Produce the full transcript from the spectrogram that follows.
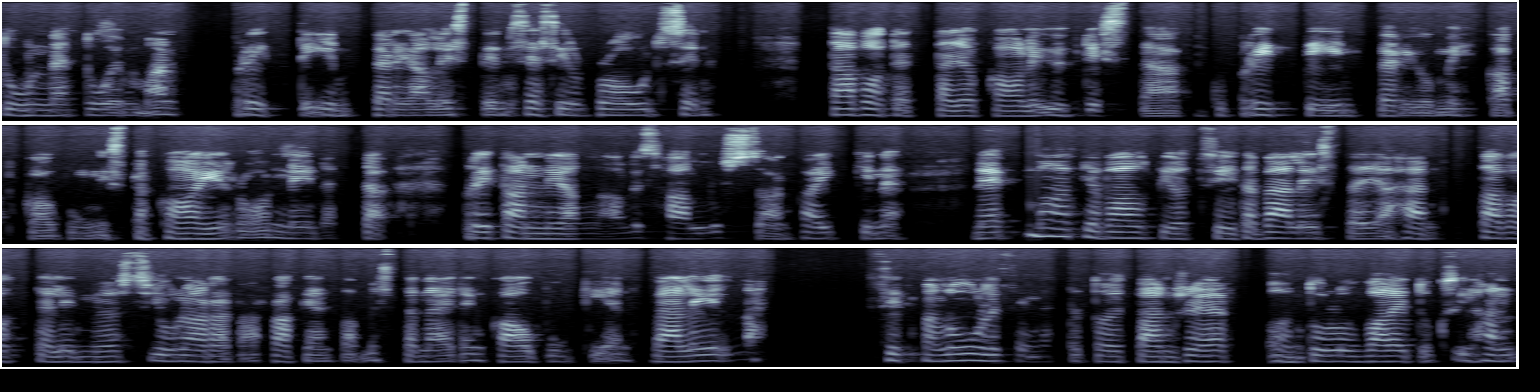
tunnetuimman britti-imperialistin Cecil Rhodesin tavoitetta, joka oli yhdistää niin britti-imperiumi kapkaupungista Kairoon niin, että Britannialla olisi hallussaan kaikki ne, ne maat ja valtiot siitä välistä ja hän tavoitteli myös junaradan rakentamista näiden kaupunkien välillä. Sitten mä luulisin, että toi Tanger on tullut valituksi ihan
